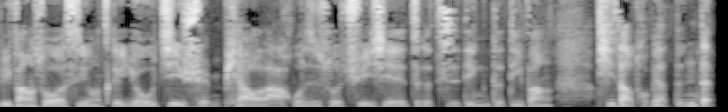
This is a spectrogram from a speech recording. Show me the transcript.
比方说是用这个邮寄选票啦，或者说去一些这个指定的地方提早投票等等。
